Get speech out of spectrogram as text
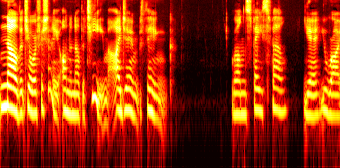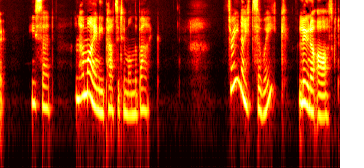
now that you're officially on another team, I don't think. Ron's face fell. Yeah, you're right, he said, and Hermione patted him on the back. Three nights a week? Luna asked.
